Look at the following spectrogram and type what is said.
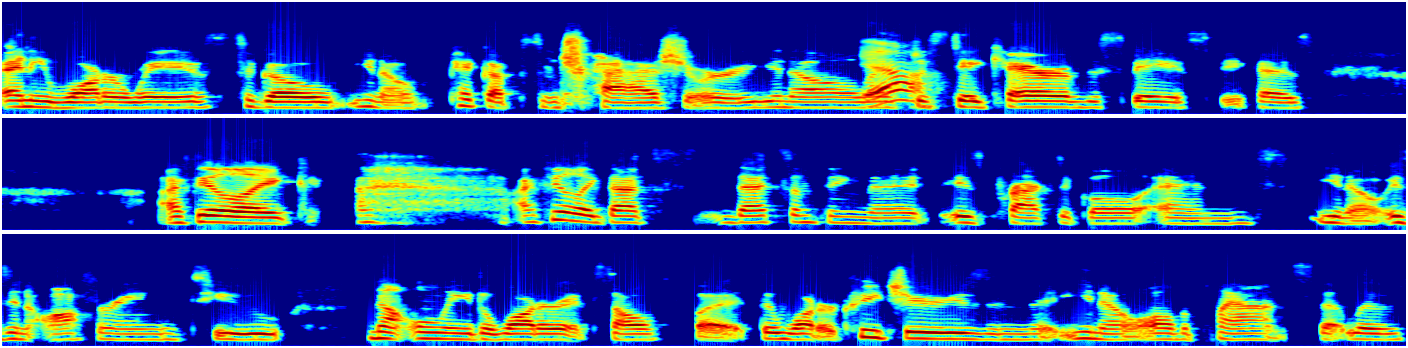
any waterways to go, you know, pick up some trash or, you know, like yeah. just take care of the space because I feel like I feel like that's that's something that is practical and, you know, is an offering to not only the water itself, but the water creatures and the, you know, all the plants that live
